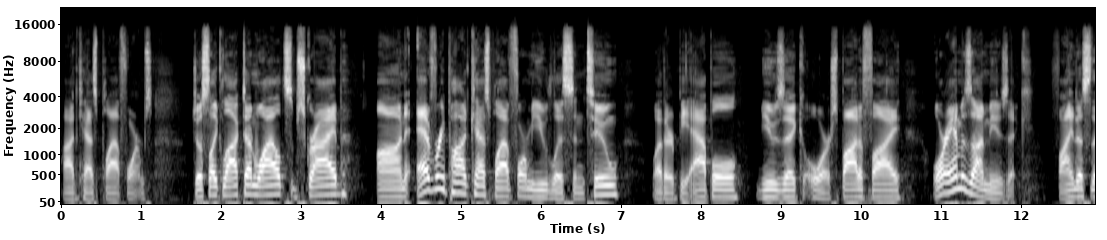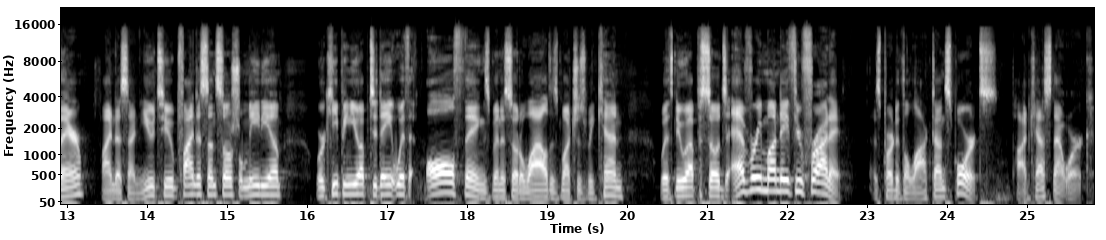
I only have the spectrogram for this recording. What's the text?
podcast platforms. Just like Locked On Wild, subscribe on every podcast platform you listen to, whether it be Apple Music or Spotify or Amazon Music. Find us there Find us on YouTube, find us on social media. We're keeping you up to date with all things Minnesota Wild as much as we can, with new episodes every Monday through Friday as part of the Locked On Sports Podcast Network.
